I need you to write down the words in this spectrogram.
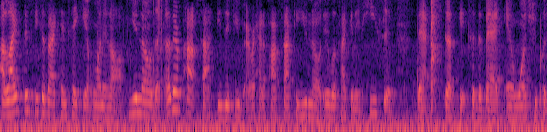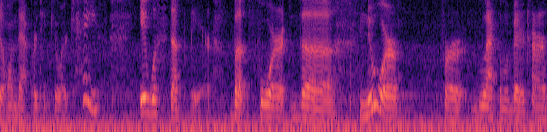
I like this because I can take it on and off. You know, the other pop sockets, if you've ever had a pop socket, you know it was like an adhesive that stuck it to the back. And once you put it on that particular case, it was stuck there. But for the newer, for lack of a better term,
